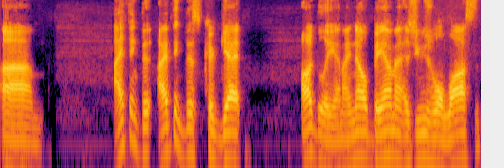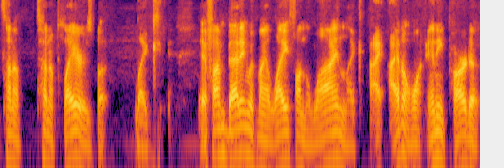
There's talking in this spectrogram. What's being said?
um, I think that I think this could get ugly. And I know Bama, as usual, lost a ton of ton of players, but like if I'm betting with my life on the line, like I, I don't want any part of,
